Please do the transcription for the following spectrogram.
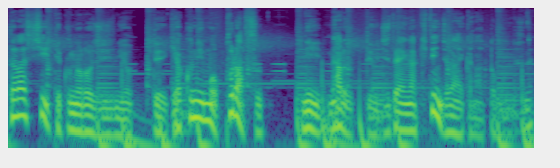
新しいテクノロジーによって逆にもうプラスになるっていう時代が来てんじゃないかなと思うんですね。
